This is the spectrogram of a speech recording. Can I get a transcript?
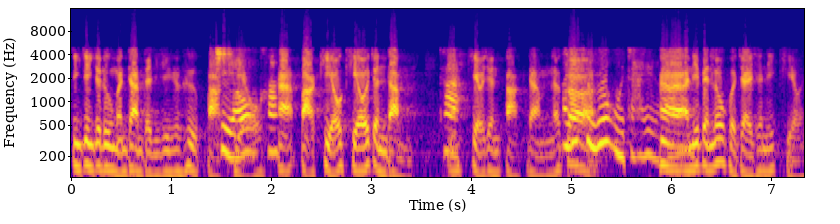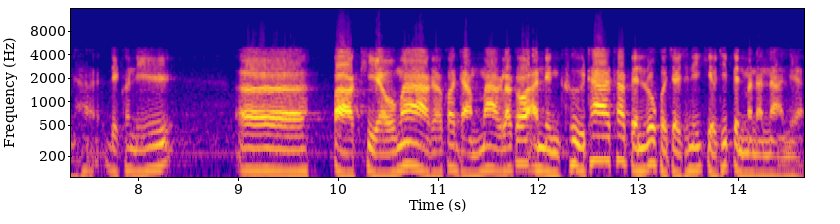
จริง ๆ จะดูเหมือนดำแต่จริงๆก็คือปากเขีเขียยววค่ะฮะปากเขียวเขียวจนดำค่ะนะเขียวจนปากดำแล้วอันก็นี้คือโรคหัวใจเหรออ่าคะอันนี้เป็นโรคหัวใจชนิดเขียวนะฮะเด็กคนนี้เอ่อปากเขียวมากแล้วก็ดำมาก แล้วก็อันหนึ่งคือถ้าถ้าเป็นโรคหัวใจชนิดเขียวที่เป็นมานานๆเนี่ย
